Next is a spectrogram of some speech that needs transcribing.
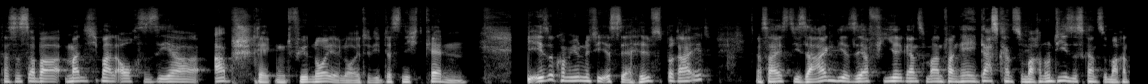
das ist aber manchmal auch sehr abschreckend für neue Leute, die das nicht kennen. Die ESO-Community ist sehr hilfsbereit. Das heißt, die sagen dir sehr viel ganz am Anfang, hey, das kannst du machen und dieses kannst du machen.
